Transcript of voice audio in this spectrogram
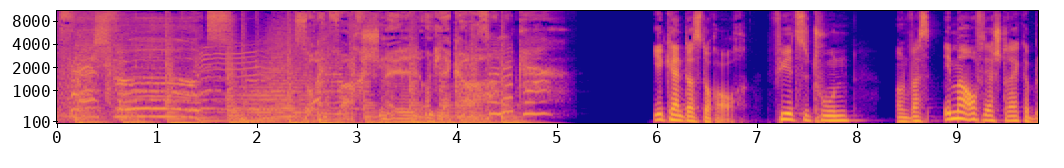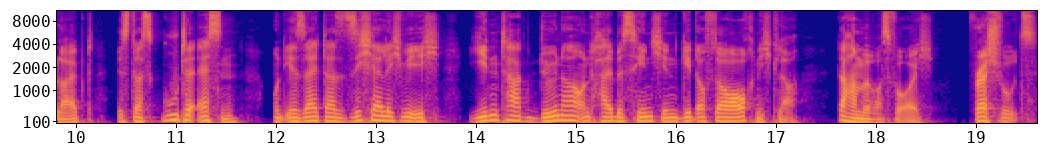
Fresh Foods. So einfach, schnell und lecker. So lecker. Ihr kennt das doch auch. Viel zu tun und was immer auf der Strecke bleibt, ist das gute Essen und ihr seid da sicherlich wie ich. Jeden Tag Döner und halbes Hähnchen geht auf Dauer auch nicht klar. Da haben wir was für euch. Fresh Foods.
